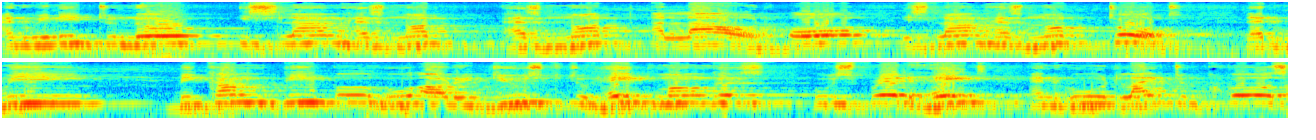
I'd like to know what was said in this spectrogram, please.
and we need to know Islam has not has not allowed or Islam has not taught that we become people who are reduced to hate mongers, who spread hate and who would like to cause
